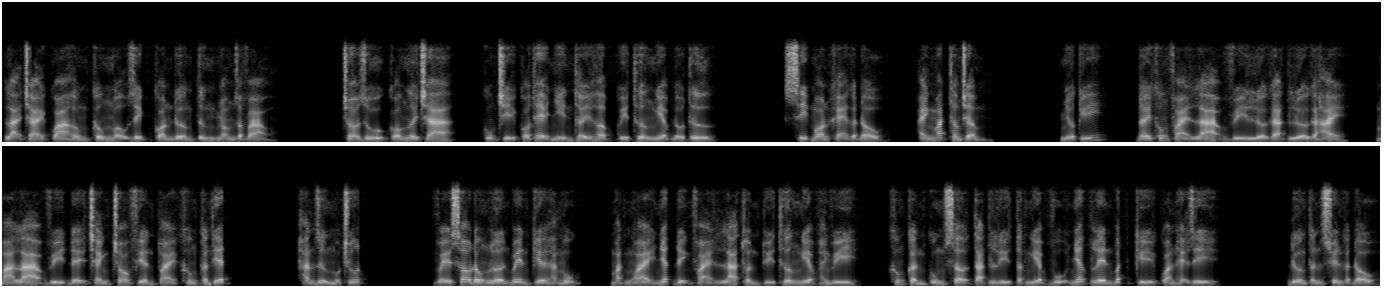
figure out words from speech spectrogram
lại trải qua hồng kông mậu dịch con đường từng nhóm dốc vào. Cho dù có người cha cũng chỉ có thể nhìn thấy hợp quy thương nghiệp đầu tư. Simon khẽ gật đầu, ánh mắt thâm trầm. Nhớ kỹ, đây không phải là vì lừa gạt lừa gạt hay mà là vì để tránh cho phiền toái không cần thiết. Hắn dừng một chút. Về sau đông lớn bên kia hạng mục, mặt ngoài nhất định phải là thuần túy thương nghiệp hành vi, không cần cùng sợ tắt lì tật nghiệp vụ nhắc lên bất kỳ quan hệ gì. Đường tấn xuyên gật đầu.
